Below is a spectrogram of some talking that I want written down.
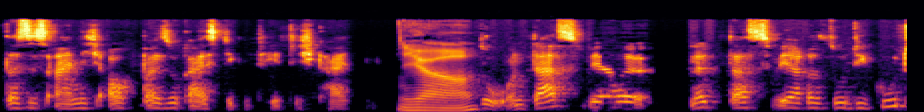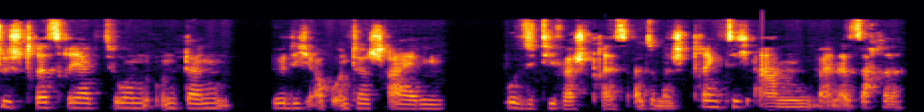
das ist eigentlich auch bei so geistigen Tätigkeiten. Ja. So, und das wäre, ne, das wäre so die gute Stressreaktion und dann würde ich auch unterschreiben, positiver Stress. Also man strengt sich an bei einer Sache,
